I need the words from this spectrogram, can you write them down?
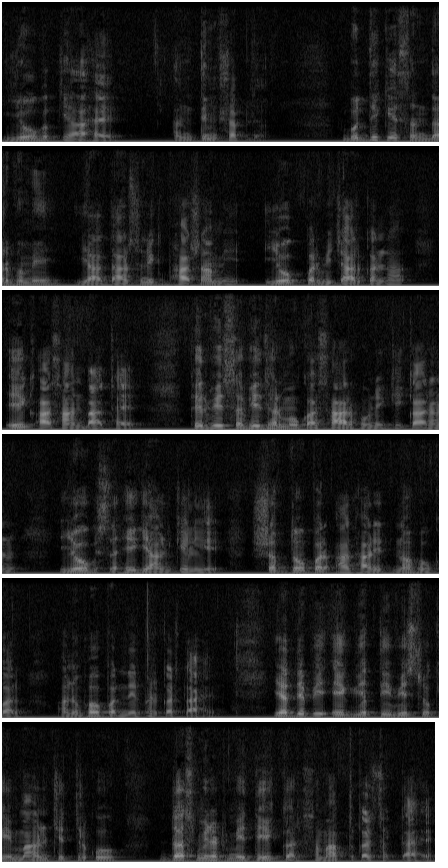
योग क्या है? अंतिम शब्द। बुद्धि के संदर्भ में या दार्शनिक भाषा में योग पर विचार करना एक आसान बात है। फिर भी सभी धर्मों का सार होने के कारण योग सही ज्ञान के लिए शब्दों पर आधारित न होकर अनुभव पर निर्भर करता है। यद्यपि एक व्यक्ति विश्व के मानचित्र को 10 मिनट में देखकर समाप्त कर सकता है,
